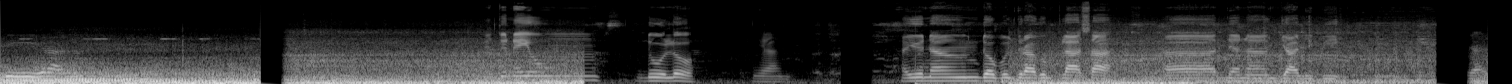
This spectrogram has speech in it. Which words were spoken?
Bira na. Na yung dulo. Yan. Ayun ang Double Dragon Plaza. At yan ang Jollibee. Yan.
